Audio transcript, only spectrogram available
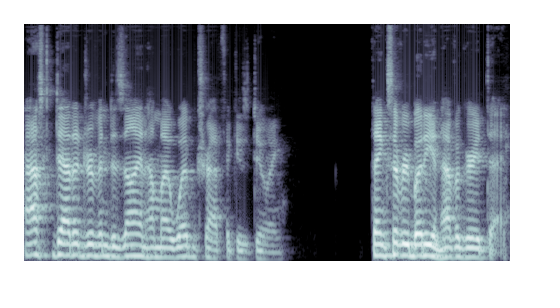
ask data driven design how my web traffic is doing. Thanks, everybody, and have a great day.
